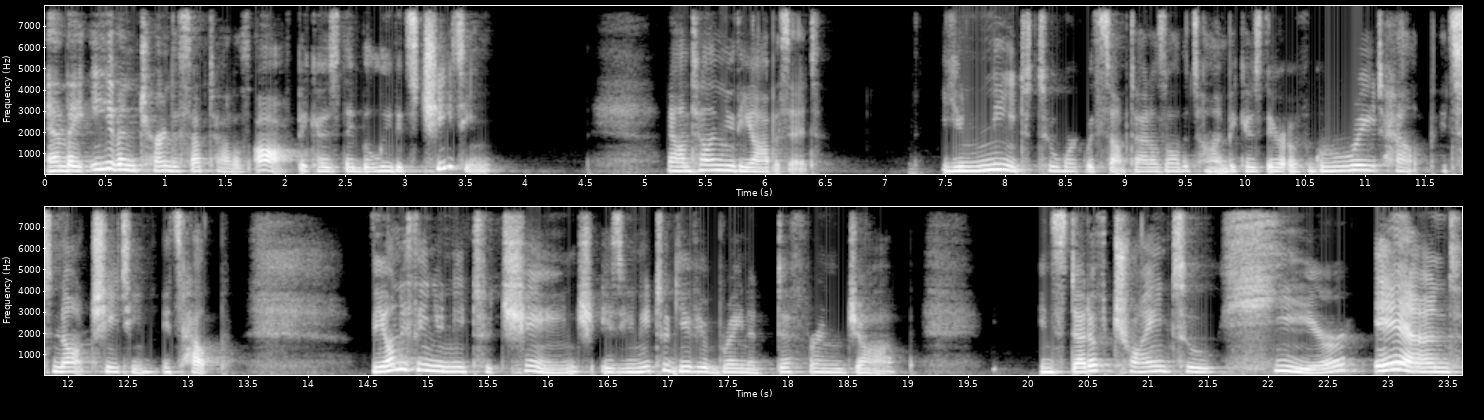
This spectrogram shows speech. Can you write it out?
And they even turn the subtitles off because they believe it's cheating. Now, I'm telling you the opposite. You need to work with subtitles all the time because they're of great help. It's not cheating, it's help. The only thing you need to change is you need to give your brain a different job. Instead of trying to hear and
